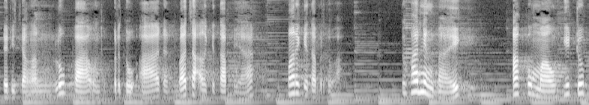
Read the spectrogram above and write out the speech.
Jadi jangan lupa untuk berdoa dan baca Alkitab ya. Mari kita berdoa. Tuhan yang baik, aku mau hidup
